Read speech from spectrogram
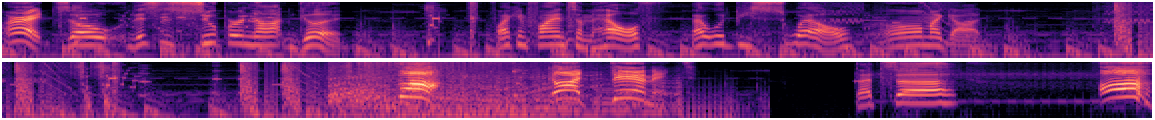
All right, so this is super not good. If I can find some health, that would be swell. Oh my god. Fuck! God damn it! That's, uh... Oh!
